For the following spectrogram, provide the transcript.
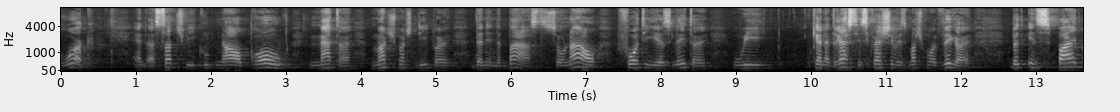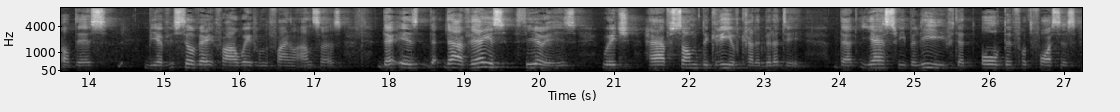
work. And as such, we could now probe matter much, much deeper than in the past. So now, 40 years later, we can address this question with much more vigor. But in spite of this, we are still very far away from the final answers. There, is, there are various theories which have some degree of credibility. That yes, we believe that all different forces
